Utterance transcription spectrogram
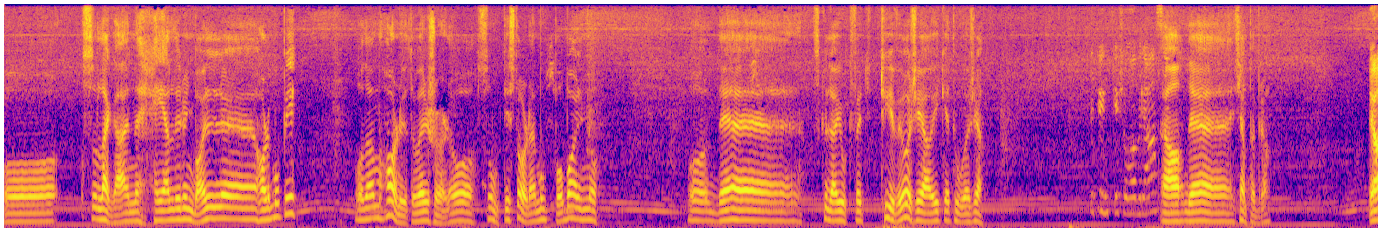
Og så legger jeg en hel rundball eh, halm oppi. Og de har den utover sjøl. Og samtidig står de oppå ballen. Og, og det skulle jeg gjort for 20 år siden, og ikke to år siden. Det funker så bra. Så. Ja, det er kjempebra. Ja,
